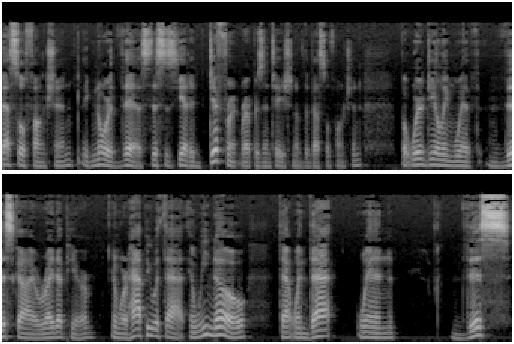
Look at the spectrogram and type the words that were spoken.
Bessel function. Ignore this. This is yet a different representation of the Bessel function, but we're dealing with this guy right up here, and we're happy with that. And we know that when that when this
